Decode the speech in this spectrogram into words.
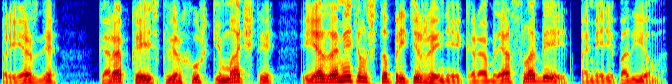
Прежде, карабкаясь к верхушке мачты, я заметил, что притяжение корабля слабеет по мере подъема.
